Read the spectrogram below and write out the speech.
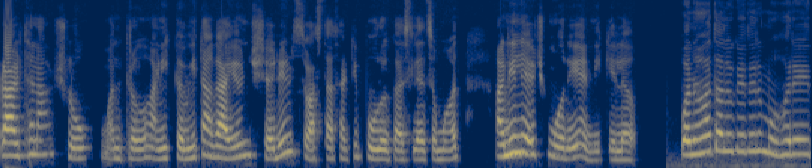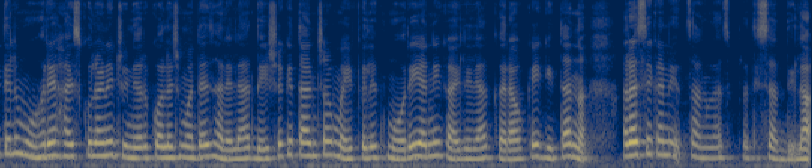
प्रार्थना श्लोक मंत्र आणि कविता गायन शरीर स्वास्थ्यासाठी पूरक असल्याचं मत अनिल एच मोरे यांनी केलं. पन्हा तालुक्यातील मोहरे येथील मोहरे हायस्कूल आणि ज्युनियर कॉलेजमध्ये झालेल्या देशगीतांच्या मैफिलीत मोरे यांनी गायलेल्या करावके गीतांना रसिकांनी चांगलाच प्रतिसाद दिला.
